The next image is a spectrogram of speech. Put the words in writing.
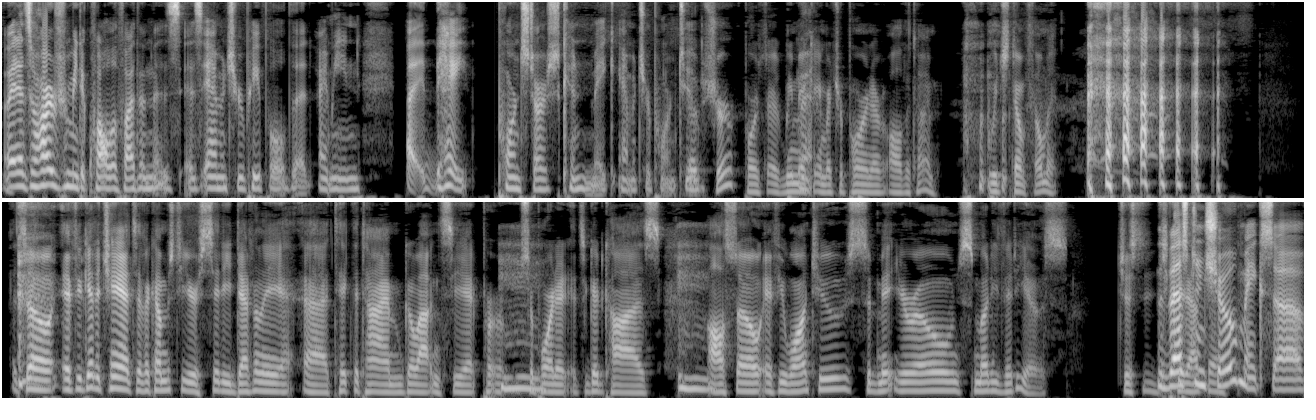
And it's hard for me to qualify them as as amateur people. That I mean, uh, hey, porn stars can make amateur porn too. sure, porn stars, we make Right. amateur porn all the time. We just don't film it. So if you get a chance, if it comes to your city, definitely uh, take the time, go out and see it, per- Mm-hmm. support it. It's a good because Also, if you want to, submit your own smutty videos. Just the best in show makes uh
